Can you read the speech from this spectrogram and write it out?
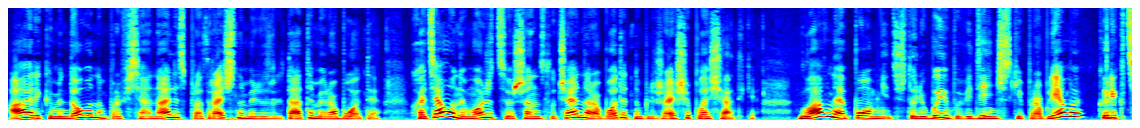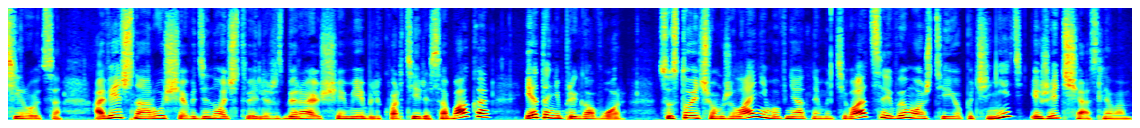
а о рекомендованном профессионале с прозрачными результатами работы, хотя он и может совершенно случайно работать на ближайшей площадке. Главное помнить, что любые поведенческие проблемы корректируются, а вечно орущая в одиночестве или разбирающая мебель в квартире собака – это не приговор. С устойчивым желанием и внятной мотивацией вы можете ее починить и жить счастливо.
